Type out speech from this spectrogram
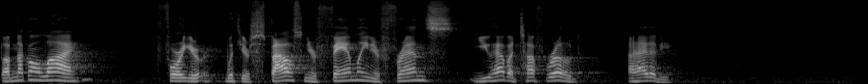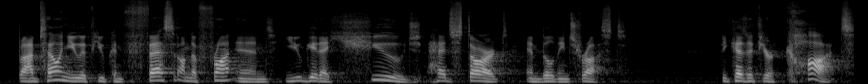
But I'm not going to lie, for your, with your spouse and your family and your friends, you have a tough road ahead of you. But I'm telling you, if you confess it on the front end, you get a huge head start in building trust. Because if you're caught,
